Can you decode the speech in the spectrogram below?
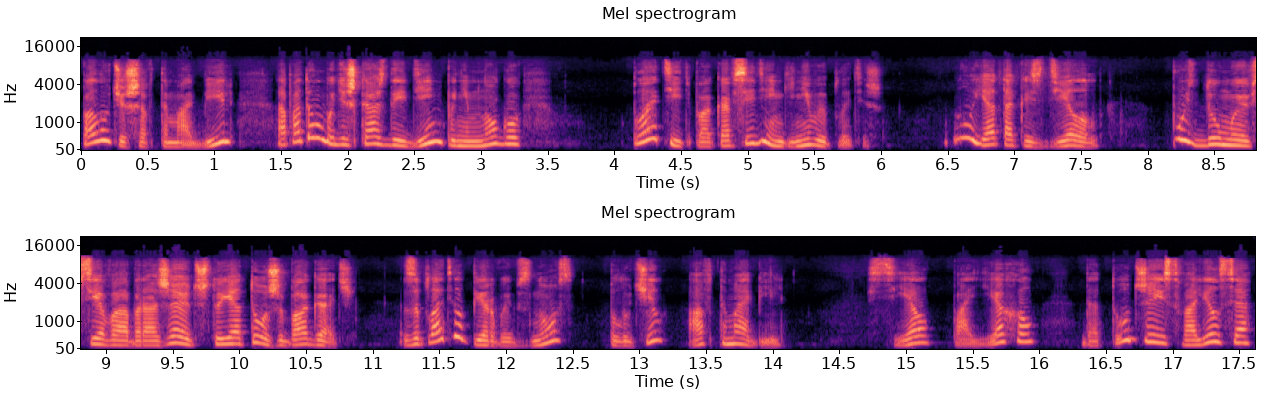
получишь автомобиль, а потом будешь каждый день понемногу платить, пока все деньги не выплатишь. Ну, я так и сделал. Пусть, думаю, все воображают, что я тоже богач. Заплатил первый взнос, получил автомобиль. Сел, поехал, да тут же и свалился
